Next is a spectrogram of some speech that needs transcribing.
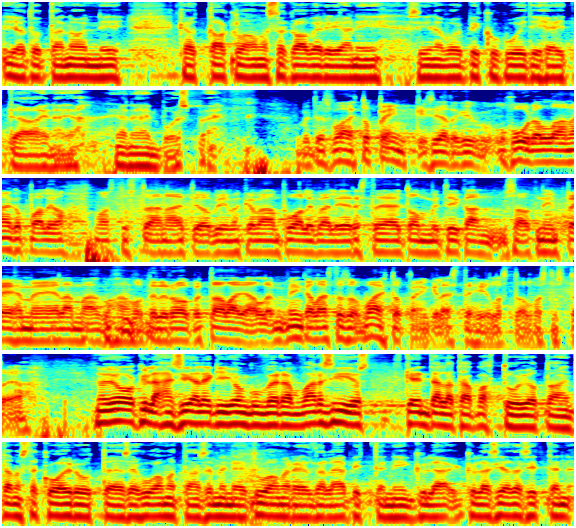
ja tota noin, niin käy taklaamassa kaveria, niin siinä voi pikkukuiti heittää aina ja, ja näin poispäin. Miten vaihtopenkki? Sieltäkin huudellaan aika paljon vastustajan aitio viime kevään puoliväliedestä jäi Tommi Tikan, sä oot niin pehmeä elämään, kun hän hoteli Roope Talajalle. Minkälaista se on vaihtopenkillä sitten hillastaa vastustajaa? No joo, kyllähän sielläkin jonkun verran, varsinkin jos kentällä tapahtuu jotain tämmöistä koiruutta ja se huomataan, se menee tuomareilta läpi, niin kyllä, kyllä sieltä sitten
